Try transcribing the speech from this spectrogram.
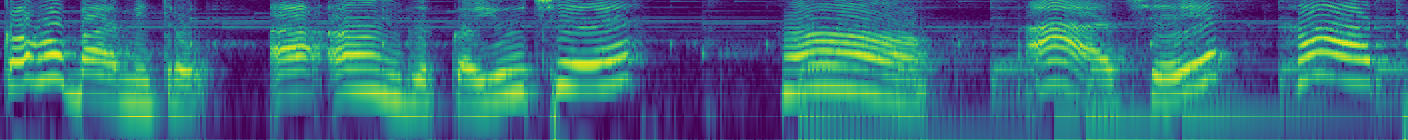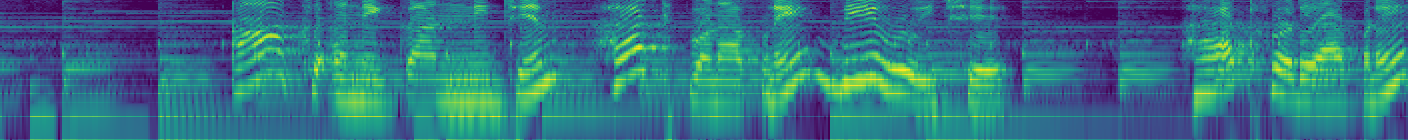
કહો બાળ મિત્રો, આ અંગ કયું છે? હા, આ છે હાથ. આંખ અને કાનની જેમ હાથ પણ આપણે બે હોય છે. હાથ વડે આપણે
